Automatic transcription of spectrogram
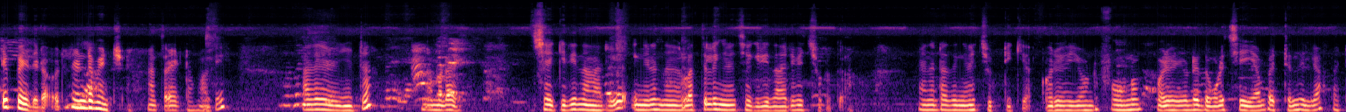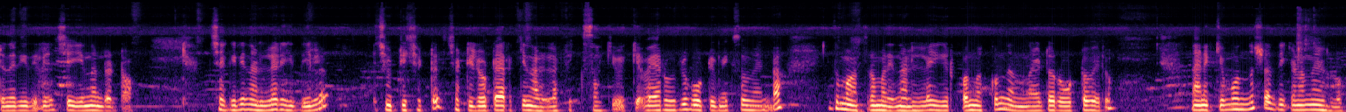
ടിപ്പ് ചെയ്തിടുക. ഒരു രണ്ട് മിനിറ്റ് അത്ര ഇട്ടാൽ മതി. അത് കഴിഞ്ഞിട്ട് നമ്മുടെ ചകിരി നാരിൽ ഇങ്ങനെ നീളത്തിൽ ഇങ്ങനെ ചകിരി നാര് വെച്ച് കൊടുക്കുക. എന്നിട്ട് അതിങ്ങനെ ചുറ്റിക്കുക. ഒരു കൈ കൊണ്ട് ഫോണും ഒരു കൈ കൊണ്ട് ഇതും ചെയ്യാൻ പറ്റുന്നില്ല. പറ്റുന്ന രീതിയിൽ ചെയ്യുന്നുണ്ട് കേട്ടോ. ചകിരി നല്ല രീതിയിൽ ചുറ്റിച്ചിട്ട് ചട്ടിയിലോട്ട് ഇറക്കി നല്ല ഫിക്സാക്കി വെക്കുക. വേറെ ഒരു കൂട്ടി മിക്സും വേണ്ട. ഇത് മാത്രം മതി. നല്ല ഈർപ്പം നിൽക്കും നന്നായിട്ട് റൂട്ട് വരും. നനയ്ക്കുമ്പോൾ ഒന്ന് ശ്രദ്ധിക്കണമെന്നേ ഉള്ളൂ.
